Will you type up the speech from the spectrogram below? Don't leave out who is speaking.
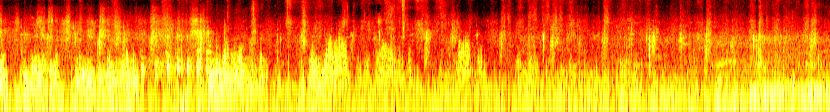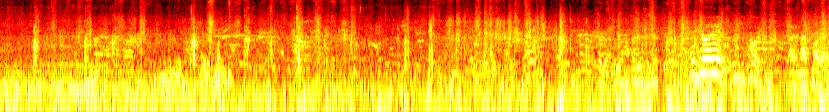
Speaker 1: Thank you. Onde é ele? Onde foi? Armado Moreno.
